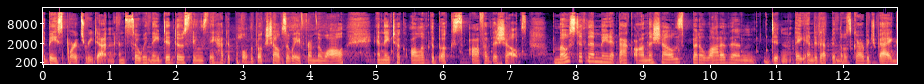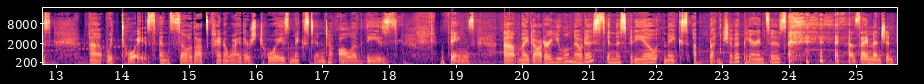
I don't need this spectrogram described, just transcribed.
the baseboards redone. And so when they did those things, they had to pull the bookshelves away from the wall and they took all of the books off of the shelves. Most of them made it back on the shelves, but a lot of them didn't. They ended up in those garbage bags uh, with toys. And so that's kind of why there's toys mixed into all of these things. Uh, my daughter, you will notice in this video, makes a bunch of appearances. As I mentioned,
